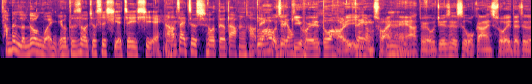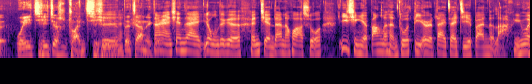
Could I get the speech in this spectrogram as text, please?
他们的论文有的时候就是写这些，然后在这时候得到很好的多好这机会，多好的应用出来。哎呀，对，我觉得这个是我刚刚所谓的这个危机就是转机的这样的一个。当然，现在用这个很简单的话说，疫情也帮了很多第二代在接班的啦，因为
